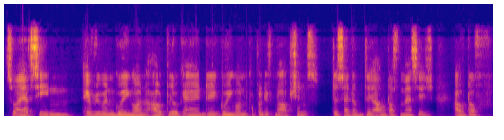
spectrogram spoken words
So I have seen everyone going on Outlook and uh, going on a couple different options to set up the out of message, out of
